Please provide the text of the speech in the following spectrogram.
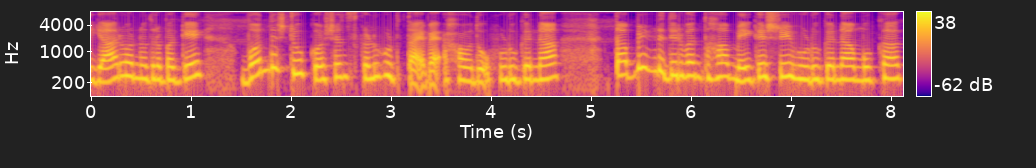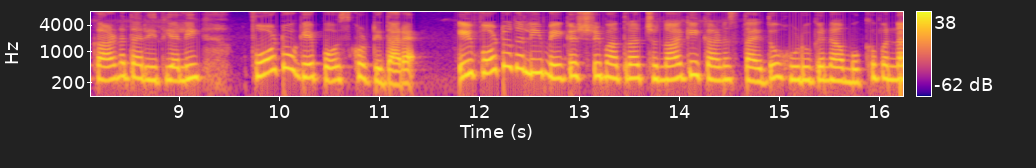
ಯಾರು ಅನ್ನೋದ್ರ ಬಗ್ಗೆ ಒಂದಷ್ಟು ಕ್ವಶನ್ಸ್ಗಳು ಹುಟ್ಟುತ್ತಾ ಇವೆ. ಹೌದು, ಹುಡುಗನ ತಬ್ಬಿ ಹಿಡಿದಿರುವಂತಹ ಮೇಘಶ್ರೀ ಹುಡುಗನ ಮುಖ ಕಾಣದ ರೀತಿಯಲ್ಲಿ ಫೋಟೋಗೆ ಪೋಸ್ ಕೊಟ್ಟಿದ್ದಾರೆ. ಈ ಫೋಟೋದಲ್ಲಿ ಮೇಘಶ್ರೀ ಮಾತ್ರ ಚೆನ್ನಾಗಿ ಕಾಣಿಸ್ತಾ ಇದ್ದು ಹುಡುಗನ ಮುಖವನ್ನ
